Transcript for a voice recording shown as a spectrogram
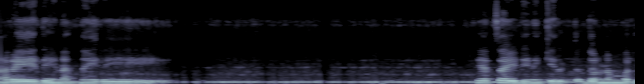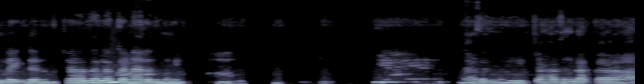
अरे ध्यानात नाही रे. त्याच आयडीने केलं तर दोन नंबरला एकदा. चहा झाला का नारद म्हणे नारद म्हणे चहा झाला का?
